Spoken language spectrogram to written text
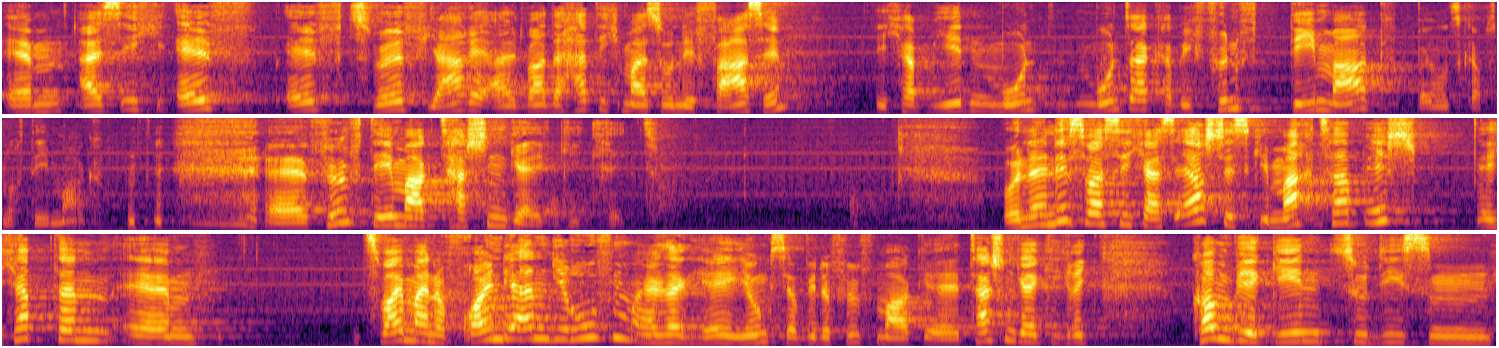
Ähm, als ich elf, elf, zwölf Jahre alt war, da hatte ich mal so eine Phase. Ich habe jeden Mon Montag habe ich 5 D-Mark, bei uns gab es noch D-Mark, 5 äh, D-Mark Taschengeld gekriegt. Und dann ist, was ich als erstes gemacht habe, ist, ich habe dann ähm, zwei meiner Freunde angerufen und gesagt, hey Jungs, ich habe wieder 5 Mark äh, Taschengeld gekriegt. Komm, wir gehen zu diesem,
